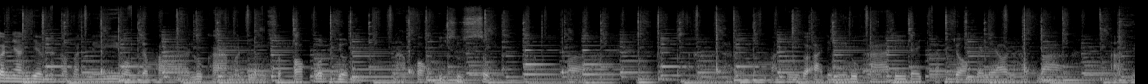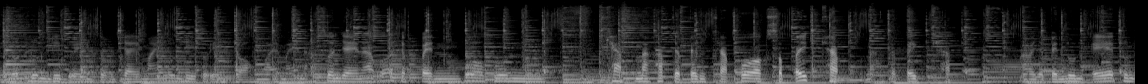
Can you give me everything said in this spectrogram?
กันยานเยี่ยมนะครับ วันนี้ผมจะพาลูกค้ามาดูสต็อกรถยนต์นะครับของ Isuzu ว่าอ่าบางทีก็อาจจะมีลูกค้าที่ได้จับจองไปแล้วนะครับ ว่ามีรถรุ่นที่ตัวเองสนใจไหมรุ่นที่ตัวเองจองไว้ไหมนะส่วนใหญ่นะก็จะเป็นพวกรุ่นแคปนะครับ จะเป็นแคปพวกสเปคแคปนะสเปคแคปอาจจะเป็นรุ่น S รุ่น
